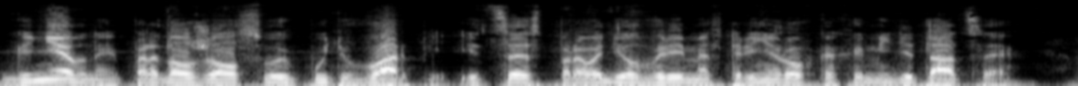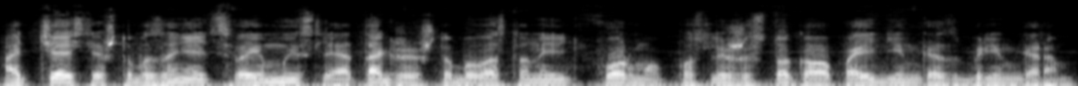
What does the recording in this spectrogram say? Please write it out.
Гневный продолжал свой путь в Варпе, и Цест проводил время в тренировках и медитациях, отчасти чтобы занять свои мысли, а также чтобы восстановить форму после жестокого поединка с Брингером.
